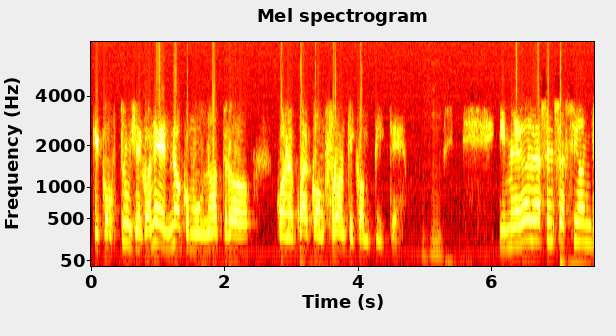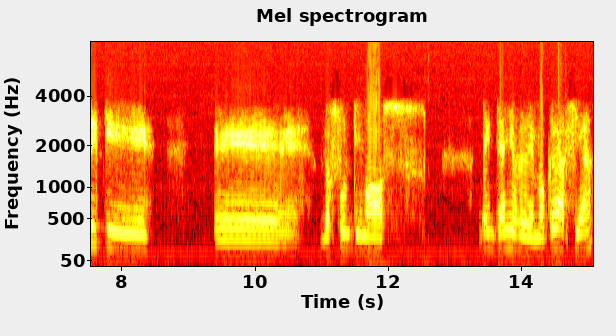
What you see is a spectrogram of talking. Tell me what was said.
que construye con él, no como un otro con el cual confronta y compite. Y me da la sensación de que eh, los últimos 20 años de democracia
